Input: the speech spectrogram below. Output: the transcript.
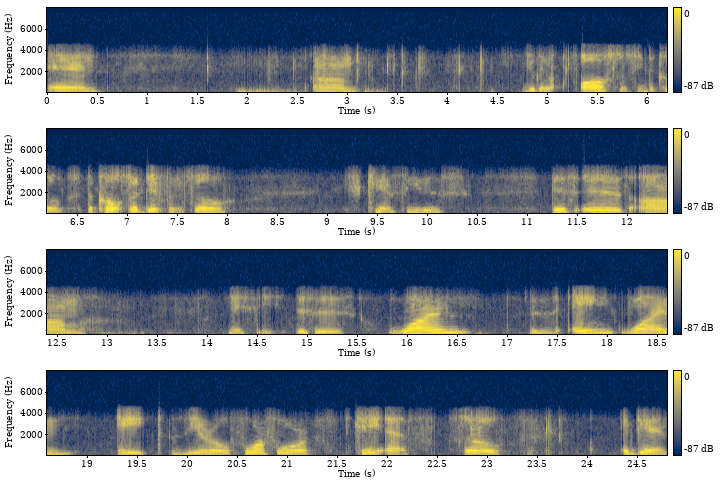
and um, you can also see the coats. The coats are different, so you can't see this, this is um. Let me see. This is one. This is A one eight zero four four KF. So again,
